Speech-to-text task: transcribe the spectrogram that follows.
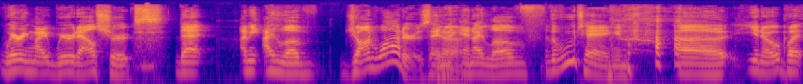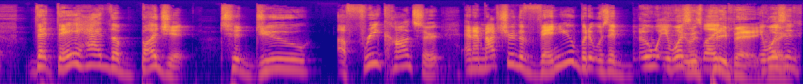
wearing my Weird Al shirt that I mean, I love John Waters and Yeah. and I love the Wu-Tang and uh, you know, but that they had the budget to do a free concert and I'm not sure the venue, but it was a it wasn't was like pretty big, it wasn't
